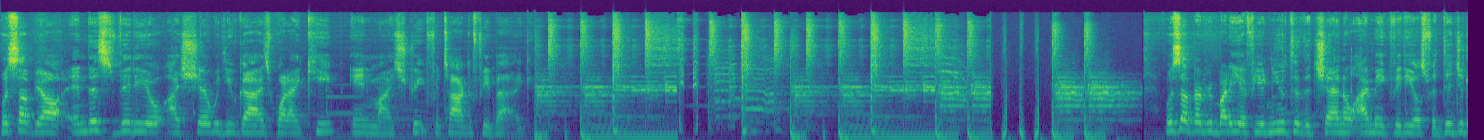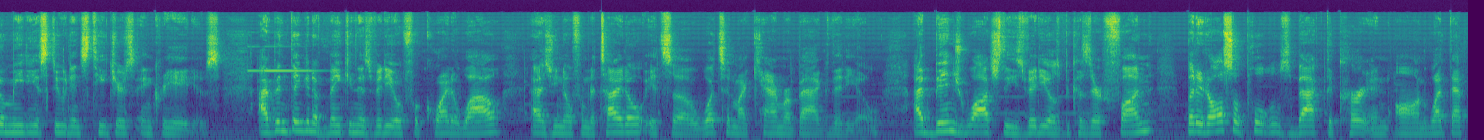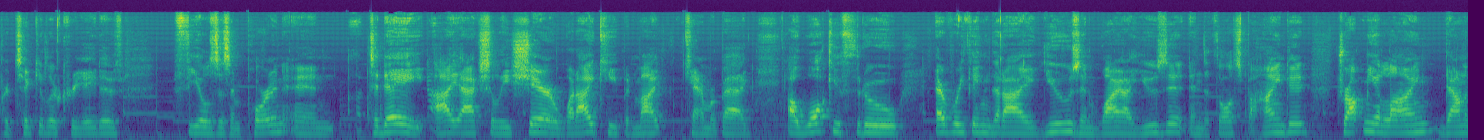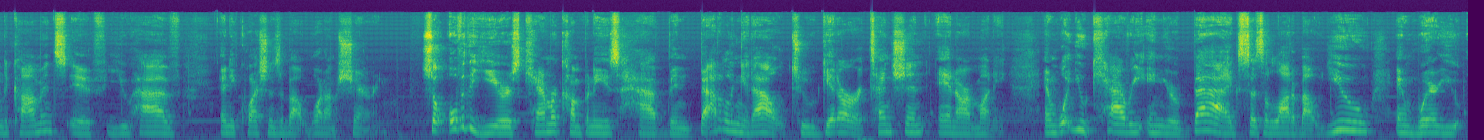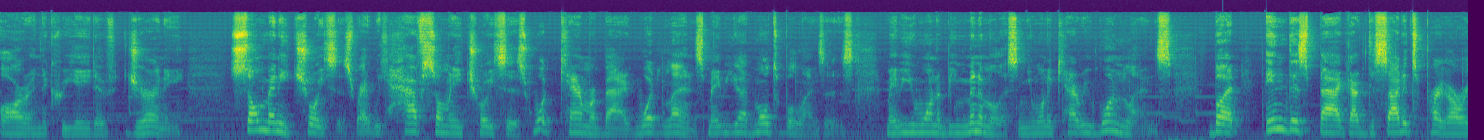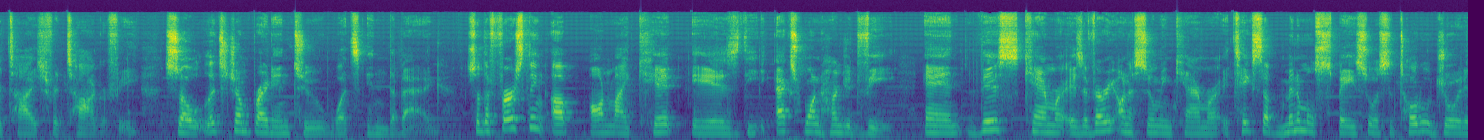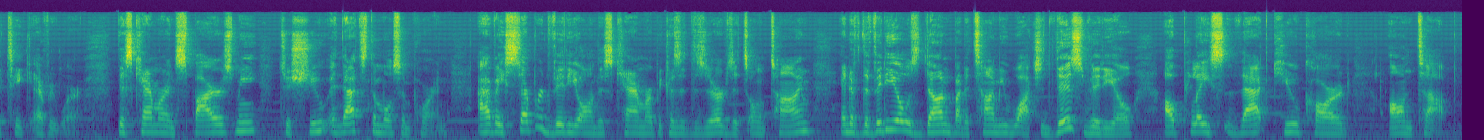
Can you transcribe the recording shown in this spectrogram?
What's up y'all? In this video I share with you guys what I keep in my street photography bag. What's up everybody? If you're new to the channel, I make videos for digital media students, teachers, and creatives. I've been thinking of making this video for quite a while. As you know from the title, it's a what's in my camera bag video. I binge watch these videos because they're fun, but it also pulls back the curtain on what that particular creative feels is important and today I actually share what I keep in my camera bag. I'll walk you through everything that I use and why I use it and the thoughts behind it. Drop me a line down in the comments if you have any questions about what I'm sharing. So over the years, camera companies have been battling it out to get our attention and our money. And what you carry in your bag says a lot about you and where you are in the creative journey so many choices, right? We have so many choices. What camera bag, what lens? Maybe you have multiple lenses. Maybe you want to be minimalist and you want to carry one lens. But in this bag, I've decided to prioritize photography. So let's jump right into what's in the bag. So the first thing up on my kit is the X100V. And this camera is a very unassuming camera. It takes up minimal space, so it's a total joy to take everywhere. This camera inspires me to shoot, and that's the most important. I have a separate video on this camera because it deserves its own time. And if the video is done by the time you watch this video, I'll place that cue card on top.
